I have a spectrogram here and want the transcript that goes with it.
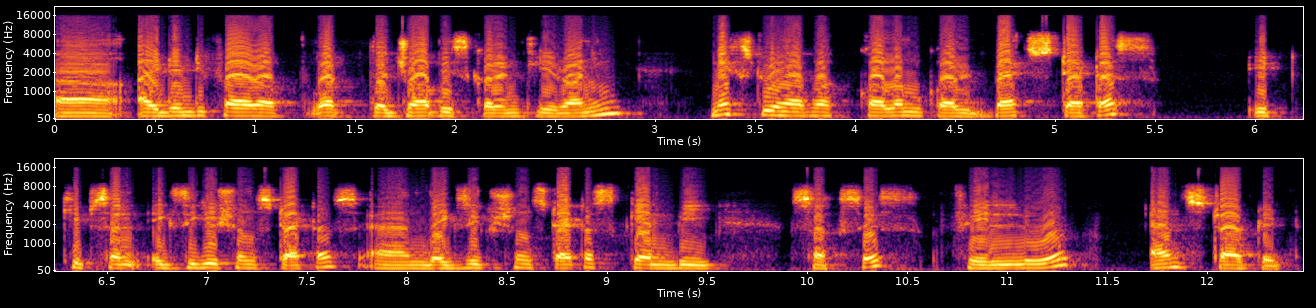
uh, identifier of what the job is currently running. Next we have a column called batch status. It keeps an execution status and the execution status can be success failure and started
